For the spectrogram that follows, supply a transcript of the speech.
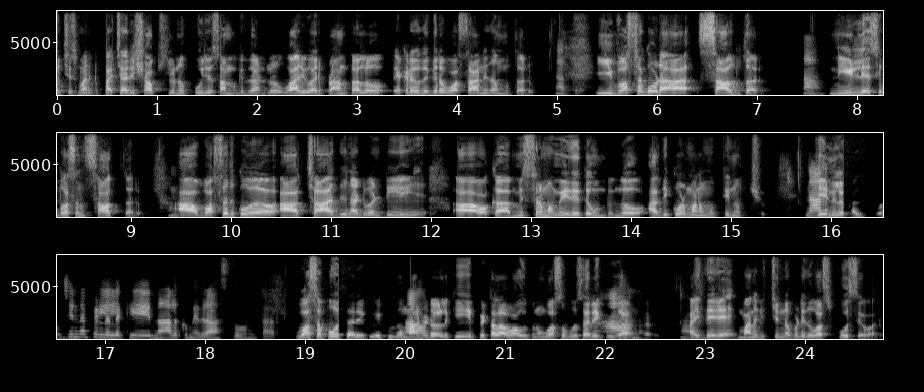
వచ్చేసి మనకి పచారీ షాప్స్ లోను పూజ సామాగ్రి దాంట్లో వారి వారి ప్రాంతాల్లో ఎక్కడో దగ్గర వస అనేది అమ్ముతారు. ఈ వస కూడా సాదుతారు. నీళ్ళేసి వసను Hmm. ఆ వసను కో- ఆ చాదినటువంటి ఆ ఒక మిశ్రమం ఏదైతే ఉంటుందో అది కూడా మనము తినొచ్చు. నాలుగు తేనెలో కలుపుకొని. చిన్న పిల్లలకి నాలుక మీద రాస్తూ ఉంటారు. వస పోసారు ఎక్కు- ఎక్కువగా. మాట్లాడే వాళ్ళకి పిట్టలా వాగుతున్నాం వస పోసారు ఎక్కువగా. అంటారు. అయితే మనకి చిన్నప్పుడు ఏదో వస పోసేవారు.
